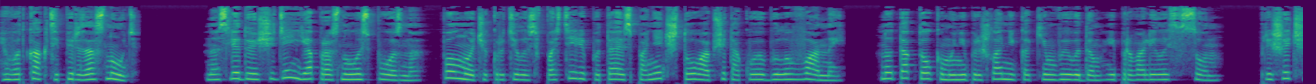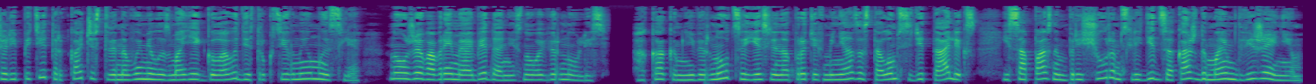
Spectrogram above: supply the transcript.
и вот как теперь заснуть? На следующий день я проснулась поздно. Полночи крутилась в постели, пытаясь понять, что вообще такое было в ванной. Но так толком и не пришла ни к каким выводам и провалилась в сон. Пришедший репетитор качественно вымел из моей головы деструктивные мысли, но уже во время обеда они снова вернулись. А как им не вернуться, если напротив меня за столом сидит Алекс и с опасным прищуром следит за каждым моим движением?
